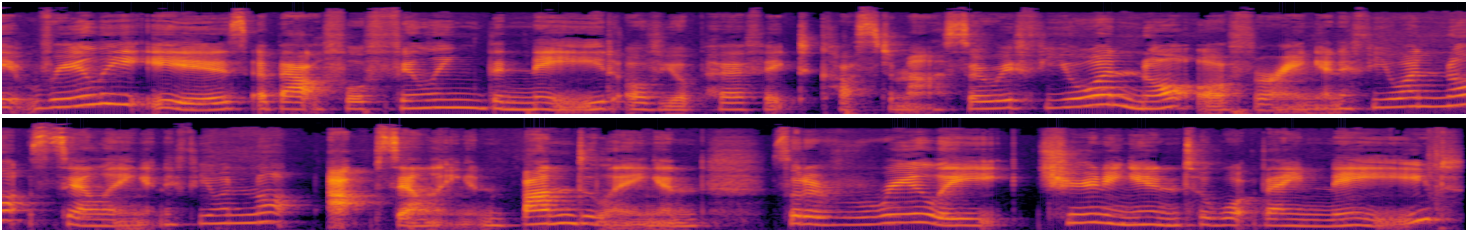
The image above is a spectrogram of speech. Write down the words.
it really is about fulfilling the need of your perfect customer. So if you're not offering and if you are not selling and if you are not upselling and bundling and sort of really tuning in to what they need,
